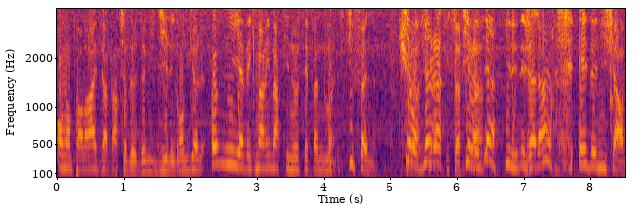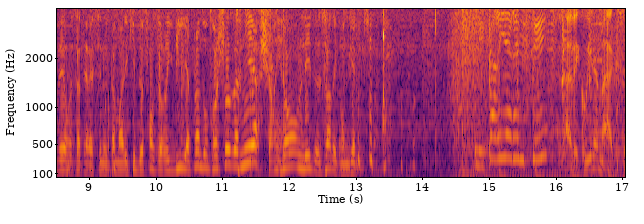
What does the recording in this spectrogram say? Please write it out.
On en parlera et puis à partir de, midi, les grandes gueules Omni avec Marie Martineau, Stéphane, Stephen. Qui revient, là, Christophe, qui revient, il est déjà là. Et Denis Charvet, on va s'intéresser notamment à l'équipe de France de rugby. Il y a plein d'autres choses à venir dans les deux heures des grandes gueules du sport. les paris RMC, Avec Winamax.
